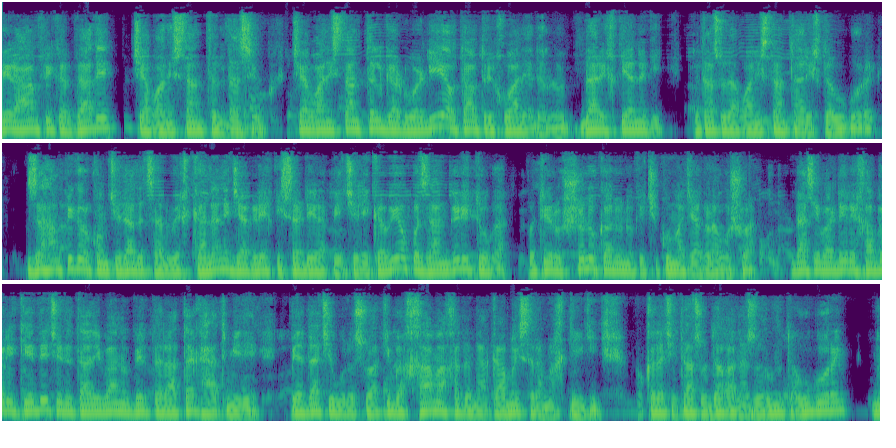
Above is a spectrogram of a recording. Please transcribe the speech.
ډېر عام فکر دا دی چې افغانستان تل داسې و، چې افغانستان تل ګډوډي او تاوتریخوالی درلود. دا رښتیا نه دي، که تاسو د افغانستان تاریخ ته وګورئ. زه هم فکر کوم چې دا د څلوېښت کلنې جګړې قیصه ډېره پېچلې کوي او په ځانګړي توګه په تېرو شلو کلونو کې چې کومه جګړه وشوه داسې به ډېرې خبرې کېدې چې د طالبانو بېرته راتګ حتمي دی بیا دا چې ولسواکي به خاماخه د ناکامۍ سره مخ کېږي نو کله چې تاسو دغه نظرونو ته وګورئ نو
